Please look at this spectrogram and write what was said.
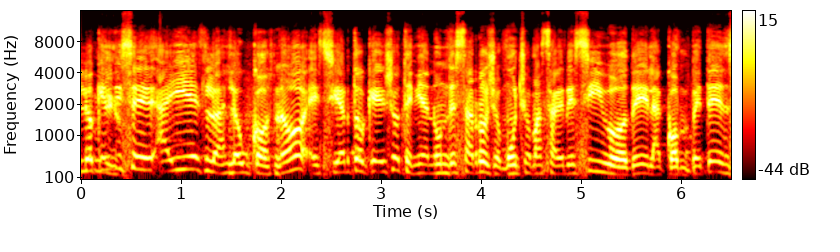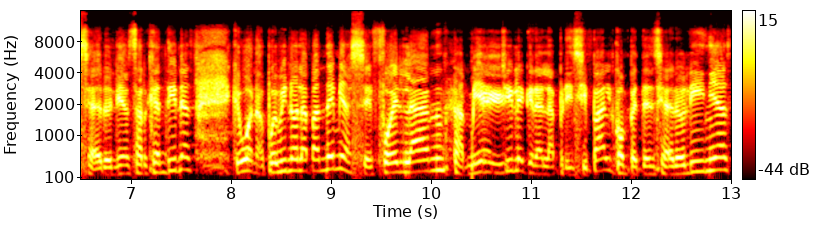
Lo que él dice ahí es las low cost, ¿no? Es cierto que ellos tenían un desarrollo mucho más agresivo de la competencia de aerolíneas argentinas, que bueno, después vino la pandemia, se fue el También Chile, que era la principal competencia de aerolíneas,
